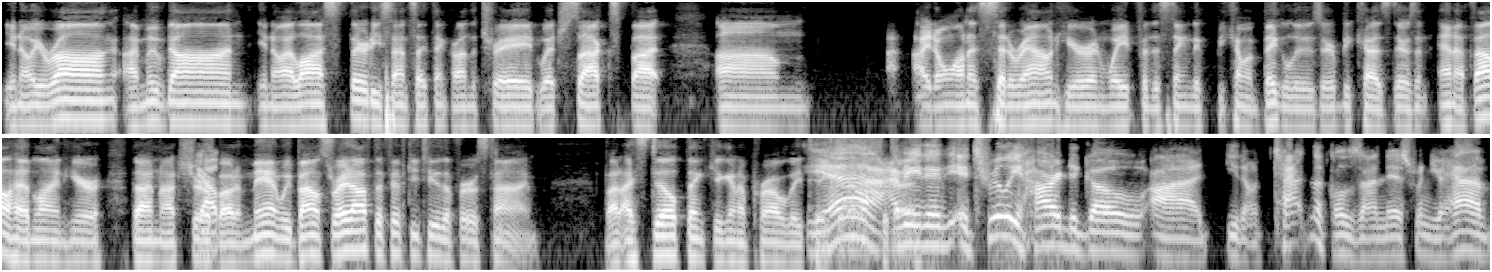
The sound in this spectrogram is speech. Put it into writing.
You know, you're wrong. I moved on. You know, I lost 30 cents, I think, on the trade, which sucks, but um, I don't want to sit around here and wait for this thing to become a big loser because there's an NFL headline here that I'm not sure yep. about. And man, we bounced right off the 52 the first time. but I still think you're going to probably take yeah. I mean, it, it's really hard to go, uh, you know, technicals on this when you have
